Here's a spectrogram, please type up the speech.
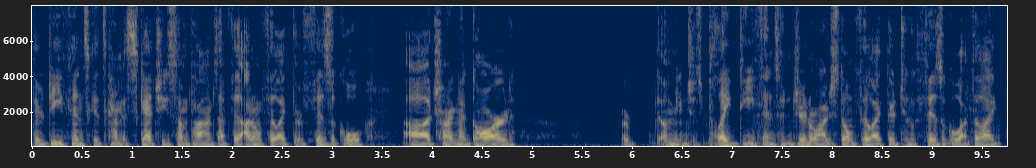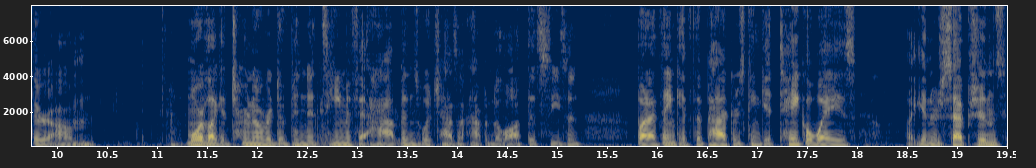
Their defense gets kind of sketchy sometimes. I feel I don't feel like they're physical, uh, trying to guard or I mean just play defense in general. I just don't feel like they're too physical. I feel like they're um more of like a turnover dependent team if it happens, which hasn't happened a lot this season. But I think if the Packers can get takeaways, like interceptions,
